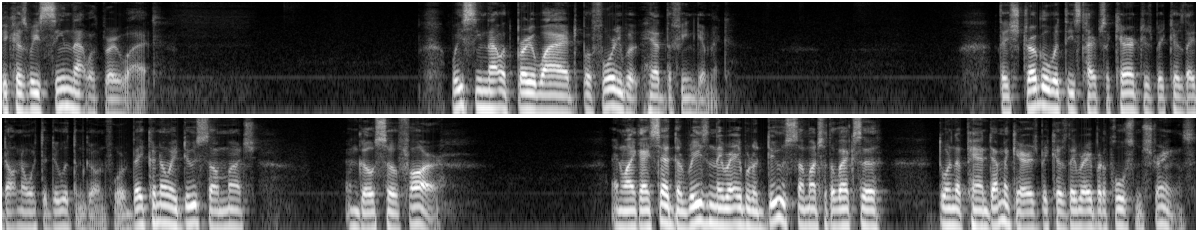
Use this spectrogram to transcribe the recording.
Because we've seen that with Bray Wyatt. We've seen that with Bray Wyatt before he had the Fiend gimmick. They struggle with these types of characters because they don't know what to do with them going forward. They can only do so much and go so far. And like I said, the reason they were able to do so much with Alexa during the pandemic era is because they were able to pull some strings.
